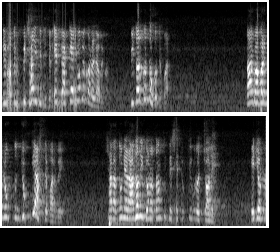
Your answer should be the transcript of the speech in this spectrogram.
নির্বাচন পিছাই দিতে চান। এর ব্যাখ্যা এইভাবে করা যাবে না। বিতর্ক তো হতে পারবে তার ব্যাপারে নতুন যুক্তি আসতে পারবে। সারা দুনিয়ার আধুনিক গণতান্ত্রিক দেশে যুক্তিগুলো চলে। এই জন্য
